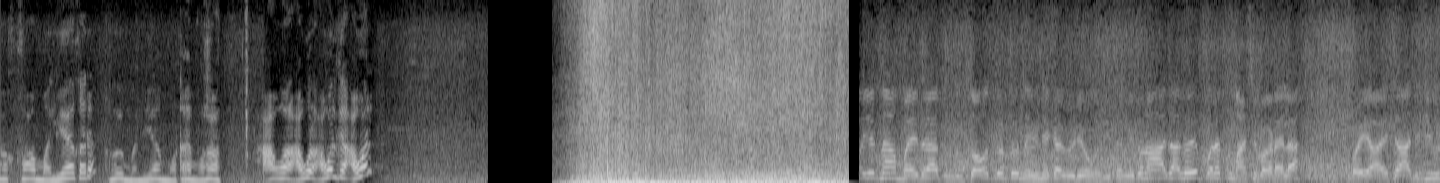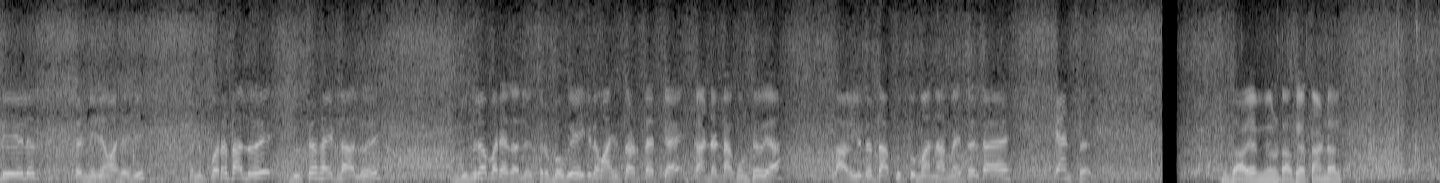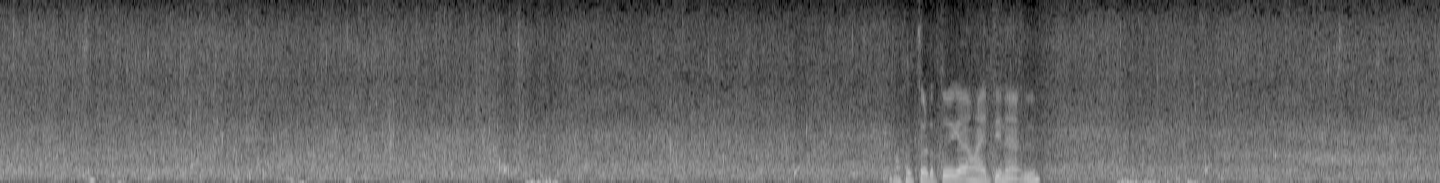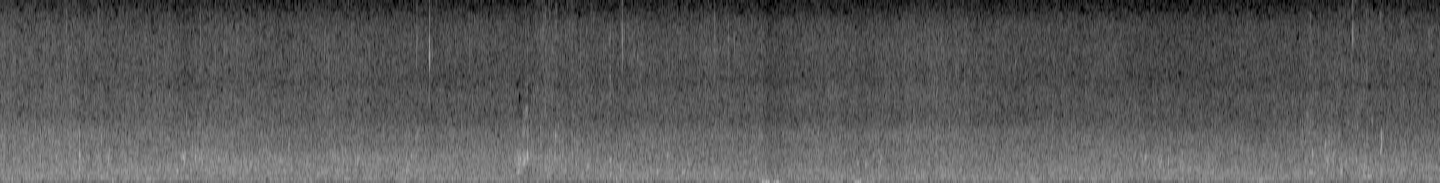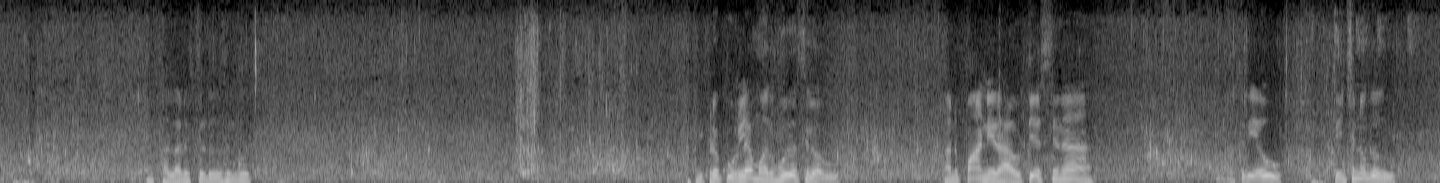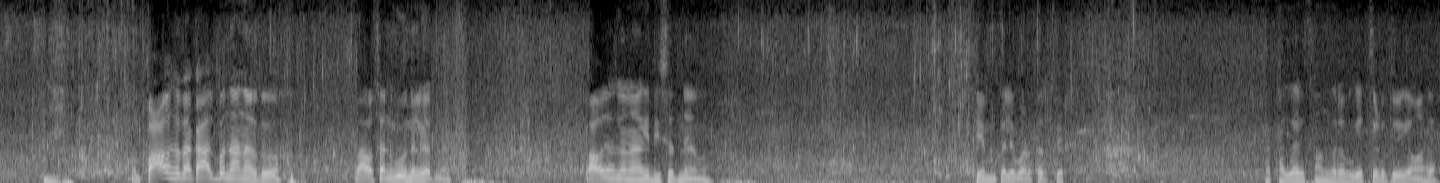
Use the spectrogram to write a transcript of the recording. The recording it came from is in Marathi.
का मलिया करा. होय मलिया मोठा आहे मोठा. आवड आवड आवड द्या आवड म्हणजे ना मैत्रात स्वागत करतो नवीन एका व्हिडिओमध्ये. तर मी तो आज आलो आहे परत मासे पकडायला. पण याच्या आधीची व्हिडिओ येईल थंडीच्या माशाची. पण परत आलो आहे दुसऱ्या साईडला आलो आहे दुसऱ्या पर्यात आलो आहे तर बघूया इकडे मासे चढतायत काय. कांदा टाकून ठेवूया. लागले तर दाखवत तुम्हाला नाहीतर काय कॅन्सल जाऊया मिळून टाकूया कांडाल असं चढतोय काय माहिती नाही अजून. खालारच चढत असेल बघ. इकडे कुर्ल्या मजबूत असेल बाबू. आणि पाणी रावटी असते ना तरी येऊ टेन्शन नको तू पाऊस होता काल पण जाणार तो पावसानं गोंधळ घातला पाऊस असला ना की दिसत नाही मग थेंबकले पडतात तर खाल्ला सांग जरा बघत चढतोय का माझा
